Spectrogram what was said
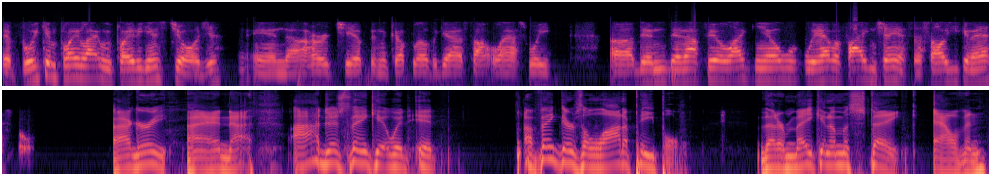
if we can play like we played against Georgia, and uh, I heard Chip and a couple other guys talk last week uh, then then I feel like you know we have a fighting chance. That's all you can ask for. I agree, and I, I just think it would it. I think there's a lot of people that are making a mistake, Alvin.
